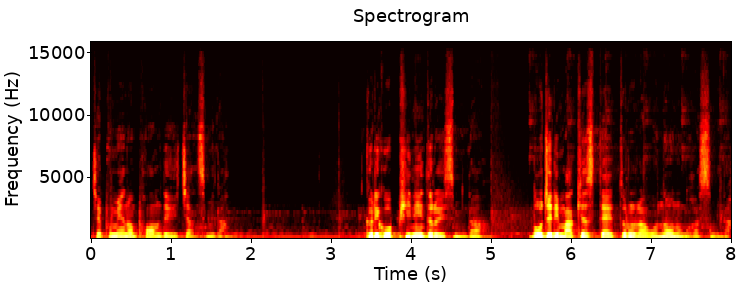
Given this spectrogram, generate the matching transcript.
제품에는 포함되어 있지 않습니다. 그리고 핀이 들어 있습니다. 노즐이 막혔을 때 뚫으라고 넣어놓은 것 같습니다.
